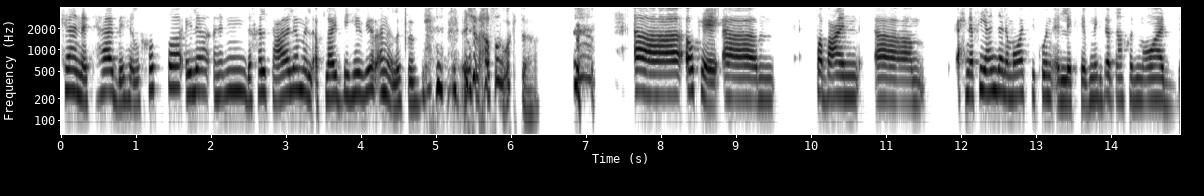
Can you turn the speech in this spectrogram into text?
كانت هذه الخطة إلى أن دخلت عالم ال applied behavior analysis إيش اللي حصل وقتها؟ آه، okay آم، طبعا آم، إحنا في عندنا مواد تكون elective نقدر ناخذ مواد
